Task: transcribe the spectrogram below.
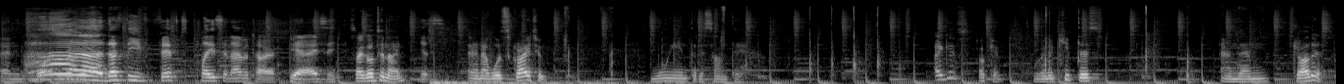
and water Ah, that's the fifth place in Avatar. Yeah, I see. So I go to nine, Yes. and I will scry two. Muy interesante. I guess. Okay, we're gonna keep this, and then draw this.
